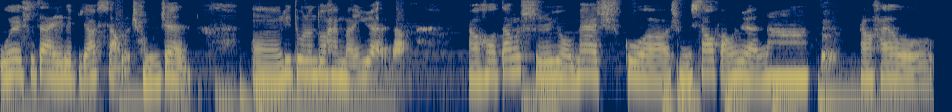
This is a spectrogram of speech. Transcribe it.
我也是在一个比较小的城镇，呃，离多伦多还蛮远的。然后当时有 match 过什么消防员呐、然后还有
